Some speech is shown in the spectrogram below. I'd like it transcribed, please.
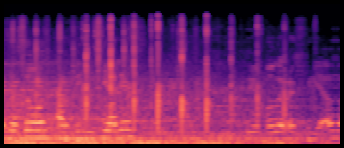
Estos son artificiales. Estoy un poco resfriado.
